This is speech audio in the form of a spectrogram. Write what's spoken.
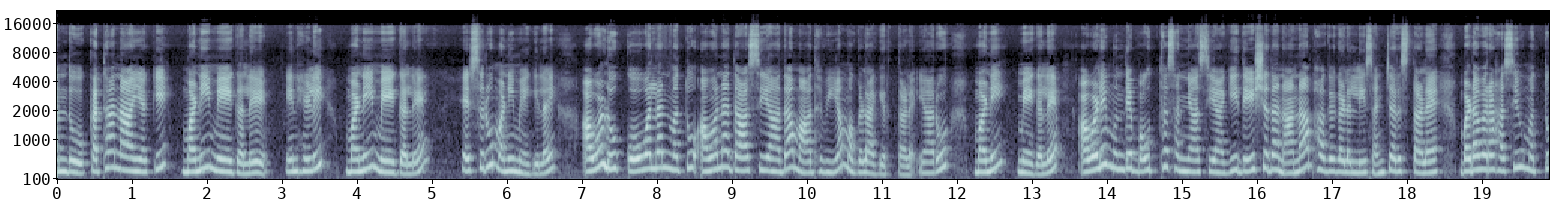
ಒಂದು ಕಥಾನಾಯಕಿ ಮಣಿಮೇಗಲೆ ಏನು ಹೇಳಿ? ಮಣಿಮೇಗಲೆ ಹೆಸರು ಮಣಿಮೇಗಿಲೈ ಅವಳು ಕೋವಲನ್ ಮತ್ತು ಅವನ ದಾಸಿಯಾದ ಮಾಧವಿಯ ಮಗಳಾಗಿರ್ತಾಳೆ. ಯಾರು? ಮಣಿ ಮೇಗಲೆ. ಅವಳೇ ಮುಂದೆ ಬೌದ್ಧ ಸನ್ಯಾಸಿಯಾಗಿ ದೇಶದ ನಾನಾ ಭಾಗಗಳಲ್ಲಿ ಸಂಚರಿಸ್ತಾಳೆ. ಬಡವರ ಹಸಿವು ಮತ್ತು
